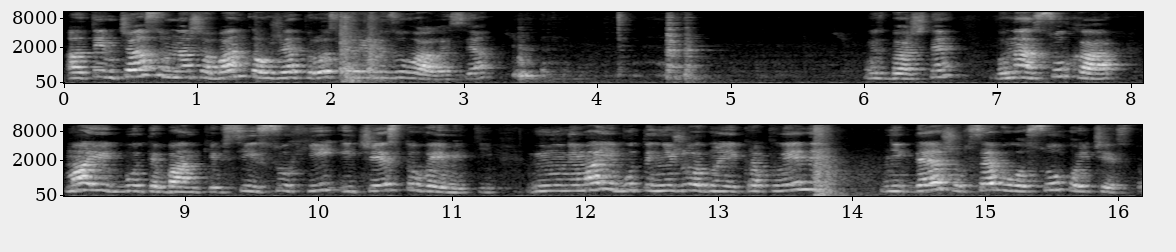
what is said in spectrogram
А тим часом наша банка вже простерилізувалася. Ось бачите, вона суха. Мають бути банки всі сухі і чисто вимиті. Ну, не має бути ні жодної краплини, ніде, щоб все було сухо і чисто.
